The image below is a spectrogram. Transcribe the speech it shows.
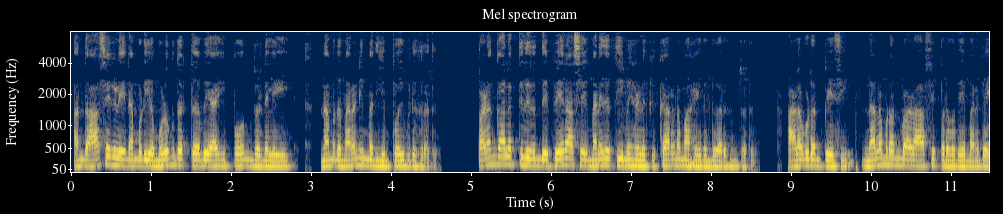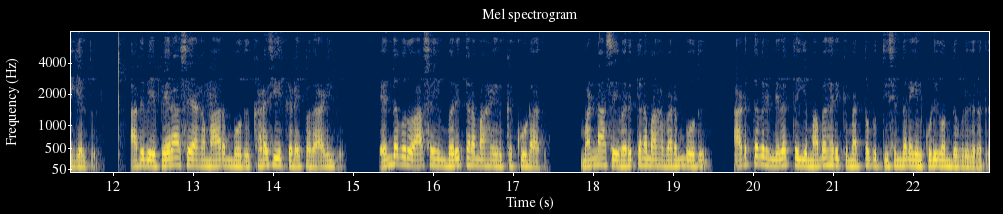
அந்த ஆசைகளை நம்முடைய முழுமுதற் தேவையாகி போன்ற நிலையில் நமது மரணிமதியும் போய்விடுகிறது. பழங்காலத்தில் இருந்தே பேராசை மனித தீமைகளுக்கு காரணமாக இருந்து வருகின்றது. அளவுடன் பேசி நலமுடன் வாழ ஆசைப்படுவதே மனித இயல்பு. அதுவே பேராசையாக மாறும்போது கடைசியில் கிடைப்பது அழிவு. எந்த ஒரு ஆசையும் வரித்தனமாக இருக்கக்கூடாது. மண்ணாசை வரித்தனமாக வரும்போது அடுத்தவரின் நிலத்தையும் அபகரிக்கும் அற்ப புத்தி சிந்தனையில் குடிகொண்டு விடுகிறது.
